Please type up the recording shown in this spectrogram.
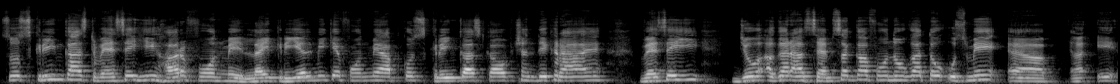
सो स्क्रीन कास्ट वैसे ही हर फ़ोन में लाइक रियलमी के फ़ोन में आपको स्क्रीन कास्ट का ऑप्शन दिख रहा है। वैसे ही जो अगर आप सैमसंग का फ़ोन होगा तो उसमें आ, आ, ए,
